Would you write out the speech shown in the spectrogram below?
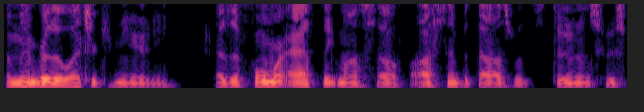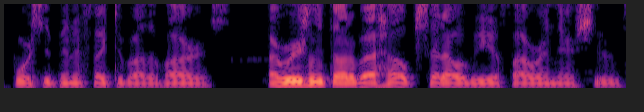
a member of the Letcher community. As a former athlete myself, I sympathize with students whose sports have been affected by the virus. I originally thought about how upset I would be if I were in their shoes,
